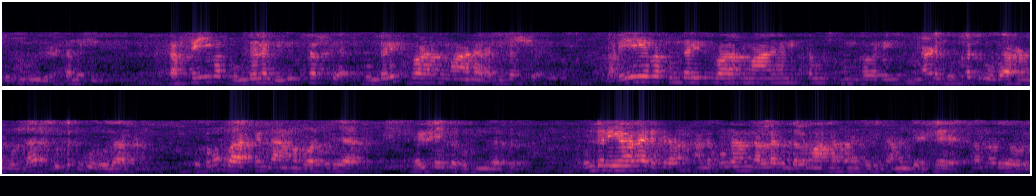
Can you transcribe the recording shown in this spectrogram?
சுகம் திருஷ்டமிதி தசைவ குண்டல விருத்தஸ்ய குண்டலித்வாபிமான ரகிதஸ்ய ததேவ குண்டலித்வாபிமான நிமித்தம் சுகம் பவதி. முன்னாடி துக்கத்துக்கு உதாரணம் கொடுத்தா சுகத்துக்கு ஒரு உதாரணம். சுகமும் பாக்கியம் தான் நமக்கு வரக்கூடிய வைஷேக சுகங்கிறது குண்டலியாக இருக்கிறவன் அந்த குண்டலம் நல்ல குண்டலமாக தனக்கு அமைஞ்சிருக்கு நம்முடைய ஒரு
